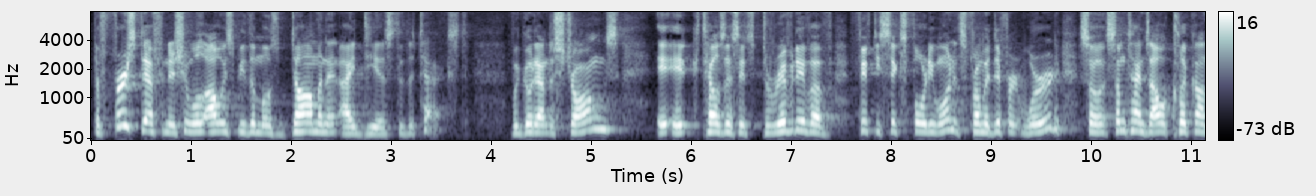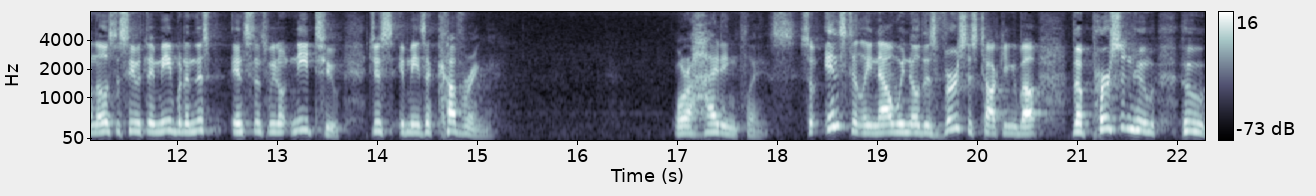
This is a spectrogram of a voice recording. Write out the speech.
The first definition will always be the most dominant ideas through the text. If we go down to Strong's, it, it tells us it's derivative of 5641. It's from a different word. So sometimes I will click on those to see what they mean, but in this instance, we don't need to. Just it means a covering or a hiding place. So instantly now we know this verse is talking about the person who, who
